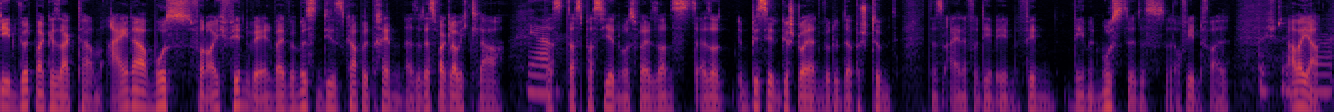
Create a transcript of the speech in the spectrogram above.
den wird man gesagt haben, einer muss von euch Finn wählen, weil wir müssen dieses Couple trennen. Also das war, glaube ich, klar, ja. dass das passieren muss, weil sonst, also ein bisschen gesteuert würde da bestimmt, dass einer von dem eben Finn nehmen musste, das auf jeden Fall. Bestimmt, Aber ja, ja,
